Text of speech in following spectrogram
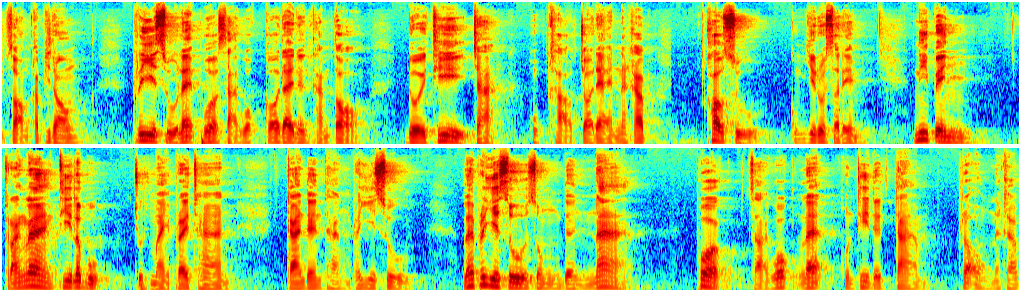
32 ครับพี่น้อง พระเยซูและพวกสาวกก็ได้เดินทางต่อ โดยที่จากหุบเขาจอแดนนะครับ เข้าสู่กรุงเยรูซาเล็ม นี่เป็นครั้งแรกที่ระบุจุดหมายปลายทางการเดินทางของพระเยซู และพระเยซูทรงเดินหน้า พวกสาวกและคนที่เดินตามพระองค์นะครับ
